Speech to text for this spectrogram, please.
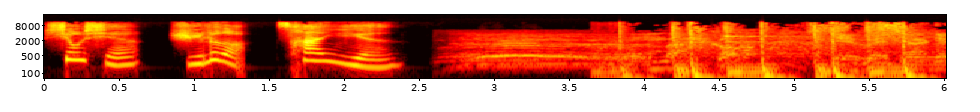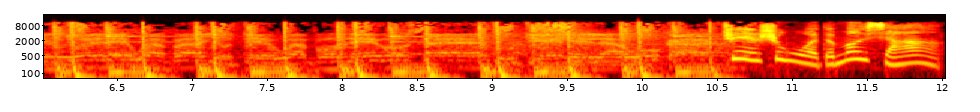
休闲、娱乐、餐饮。也是我的梦想。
